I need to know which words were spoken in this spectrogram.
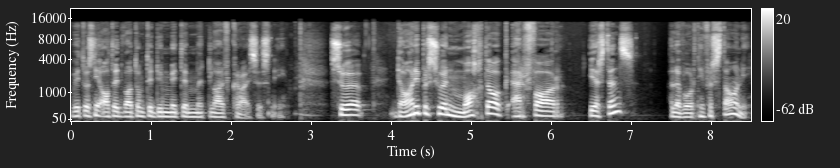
weet ons nie altyd wat om te doen met 'n midlife crisis nie. So daardie persoon mag dalk ervaar eerstens hulle word nie verstaan nie.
